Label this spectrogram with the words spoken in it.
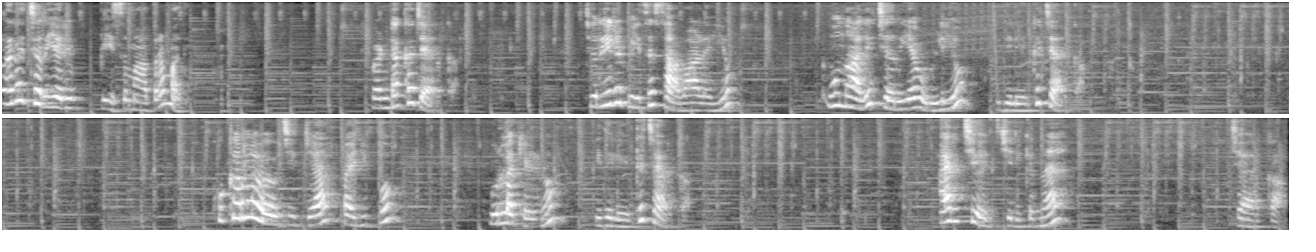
വളരെ ചെറിയൊരു പീസ് മാത്രം മതി. വെണ്ടക്ക ചേർക്കാം. ചെറിയൊരു പീസ് സവാളയും മൂന്നാൽ ചെറിയ ഉള്ളിയും ഇതിലേക്ക് ചേർക്കാം. കുക്കറിൽ വേവിച്ചിട്ട പരിപ്പും ഉരുളക്കിഴങ്ങും ഇതിലേക്ക് ചേർക്കാം. അരച്ച് വെച്ചിരിക്കുന്ന ചേർക്കാം.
